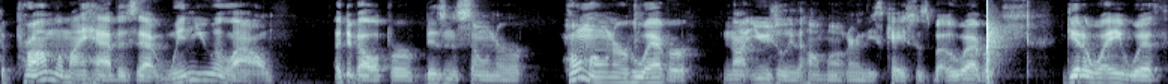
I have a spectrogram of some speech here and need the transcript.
The problem I have is that when you allow a developer, business owner, homeowner, whoever, not usually the homeowner in these cases, but whoever, get away with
